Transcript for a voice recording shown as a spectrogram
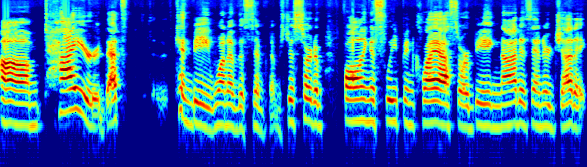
um, tired. That can be one of the symptoms. Just sort of falling asleep in class or being not as energetic,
